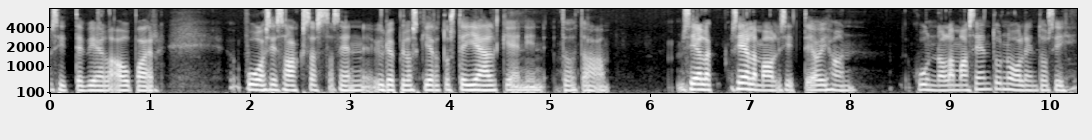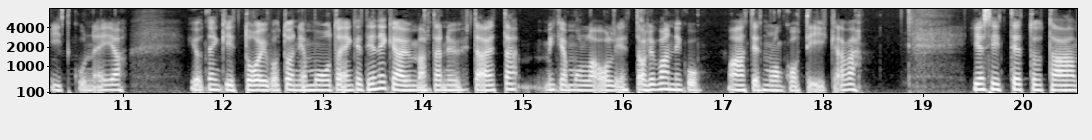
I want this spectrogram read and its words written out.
sitten vielä au pair vuosi Saksassa sen ylioppilaskierrotusten jälkeen, niin tota, siellä, siellä mä olin sitten jo ihan kunnolla masentunut, olin tosi itkunen ja jotenkin toivoton ja muuta, enkä tietenkään ymmärtänyt yhtään, että mikä mulla oli, että oli vaan niin kuin, mä ajattelin, että mulla on kotiikävä. Ja sitten tota,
